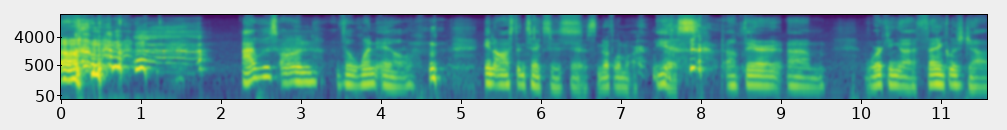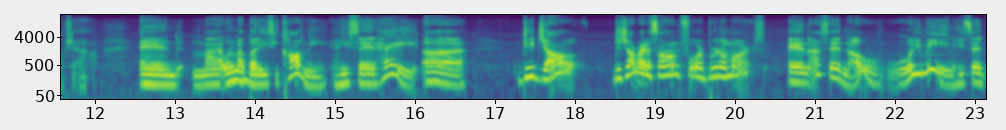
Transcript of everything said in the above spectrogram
um, I was on the one L in Austin, Texas. Yes, North Lamar. Yes, up there, um, working a thankless job, child. And my one of my buddies, he called me and he said, "Hey, uh, did y'all did y'all write a song for Bruno Mars?" And I said, "No. What do you mean?" He said,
